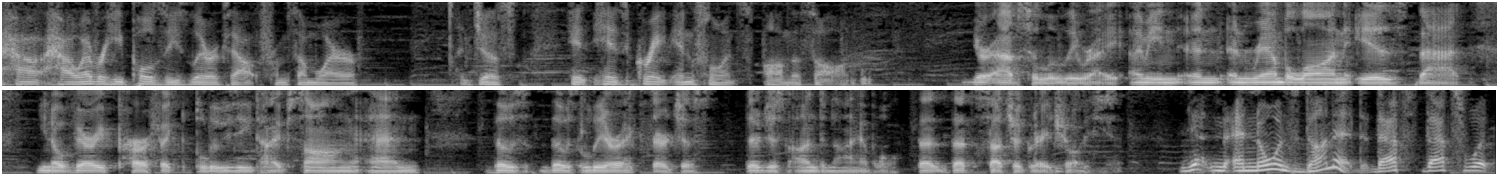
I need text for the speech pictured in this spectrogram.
how, however he pulls these lyrics out from somewhere, just his, his great influence on the song. You're absolutely right. I mean, and and Ramble On is that you know very perfect bluesy type song, and those those lyrics they're just they're just undeniable. That that's such a great choice. Yeah, and no one's done it. That's that's what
